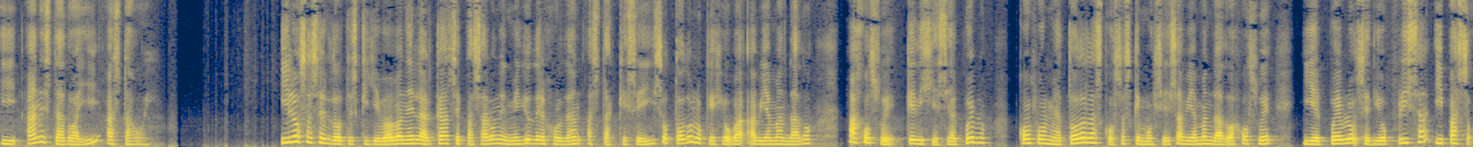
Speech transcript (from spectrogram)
y han estado allí hasta hoy. Y los sacerdotes que llevaban el arca se pasaron en medio del Jordán hasta que se hizo todo lo que Jehová había mandado a Josué que dijese al pueblo, conforme a todas las cosas que Moisés había mandado a Josué, y el pueblo se dio prisa y pasó.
